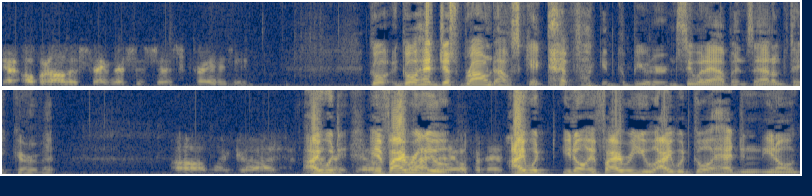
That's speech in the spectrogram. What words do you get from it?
Yeah, open all this thing. This is just crazy. Go go ahead, just roundhouse kick that fucking computer and see what happens. That'll take care of it. Oh my God! I would, if I were Why you, I? I would, you know, if I were you, I would go ahead and you know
